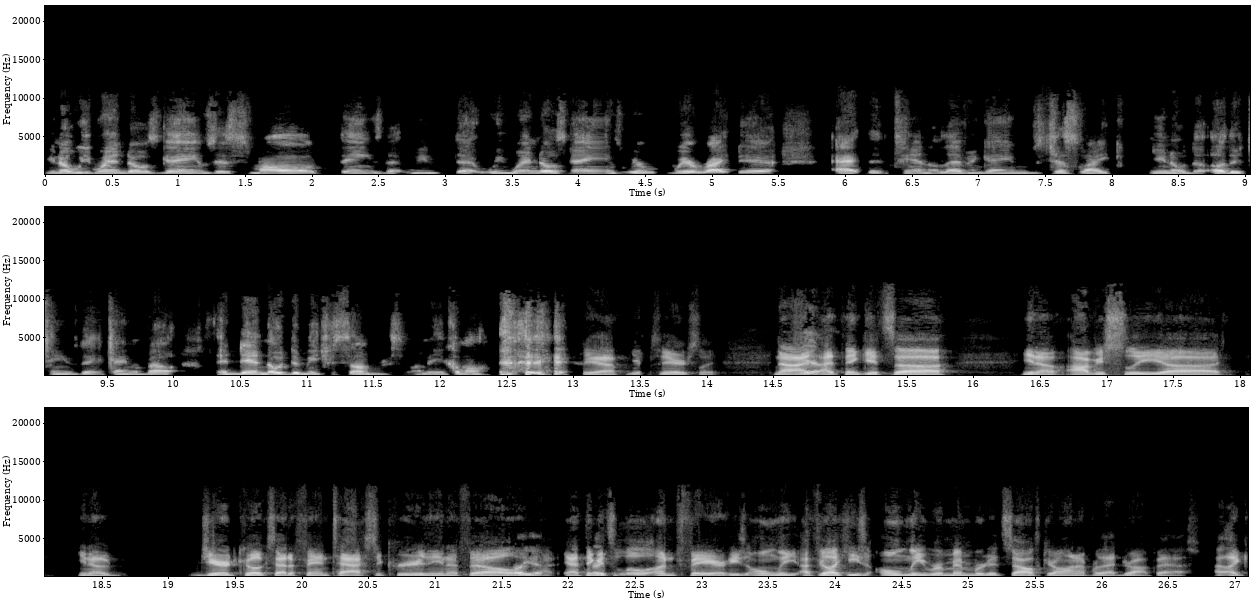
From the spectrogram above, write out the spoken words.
You know, we win those games. It's small things that we that we win those games. We're we're right there at the 10, 11 games, just like you know the other teams that came about. And then no Demetris Summers. I mean, come on. yeah, seriously. No, yeah. I, I think it's uh you know, obviously, uh, you know, Jared Cook's had a fantastic career in the NFL. Oh, yeah. I, I, think right. it's a little unfair. He's only, I feel like he's only remembered at South Carolina for that drop pass. I, like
